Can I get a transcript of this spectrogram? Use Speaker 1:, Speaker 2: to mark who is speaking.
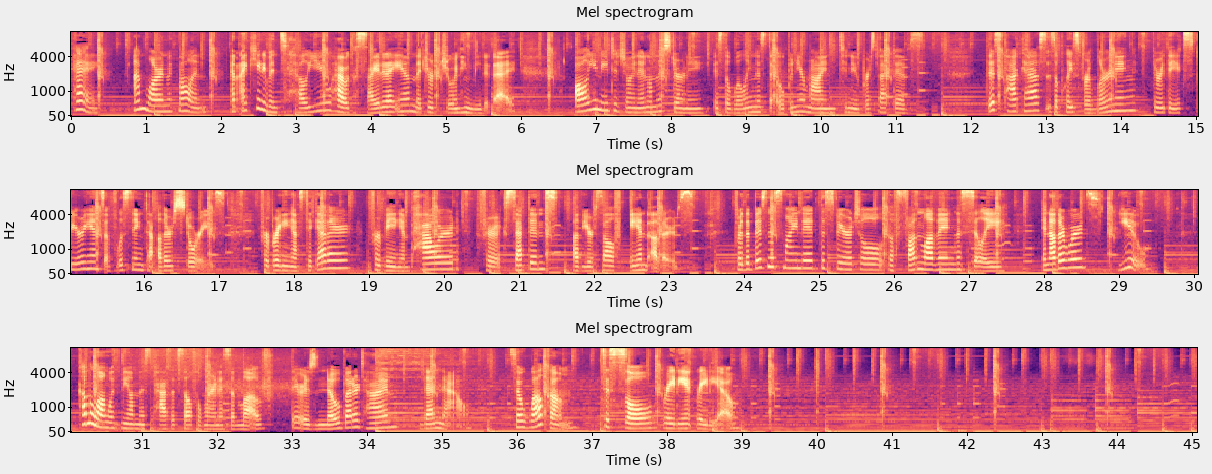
Speaker 1: Hey, I'm Lauren McMullen, and I can't even tell you how excited I am that you're joining me today. All you need to join in on this journey is the willingness to open your mind to new perspectives. This podcast is a place for learning through the experience of listening to others' stories, for bringing us together, for being empowered, for acceptance of yourself and others. For the business minded, the spiritual, the fun loving, the silly. In other words, you. Come along with me on this path of self awareness and love. There is no better time than now. So, welcome to Soul Radiant Radio.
